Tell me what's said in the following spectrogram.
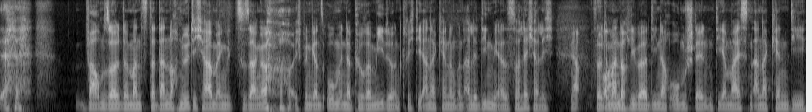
äh, warum sollte man es da dann noch nötig haben, irgendwie zu sagen, oh, ich bin ganz oben in der Pyramide und kriege die Anerkennung und alle dienen mir, also das ist doch lächerlich. ja, Sollte man doch lieber die nach oben stellen und die am meisten anerkennen, die,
